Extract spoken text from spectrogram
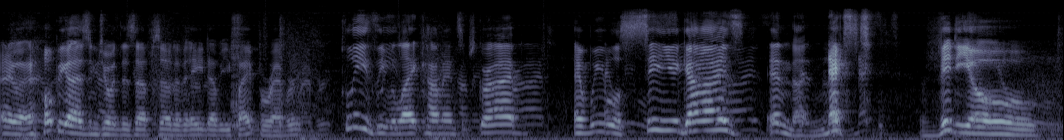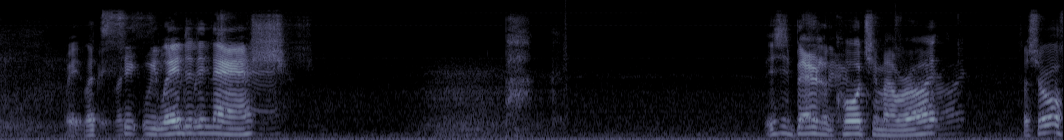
Anyway, I hope you guys enjoyed this episode of AEW Fight Forever. Please leave a like, comment, subscribe, and we will see you guys in the next video. Wait, let's see. We landed in Nash. Fuck. This is better than coach, am I right? For sure.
